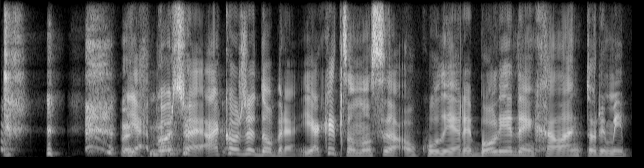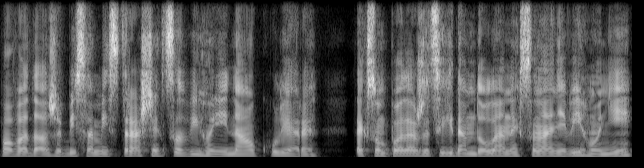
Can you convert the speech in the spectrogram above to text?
ja, počkaj, akože dobre, ja keď som nosila okuliare, bol jeden chalan, ktorý mi povedal, že by sa mi strašne chcel vyhoniť na okuliare. Tak som povedal, že si ich dám dole a nech sa na ne vyhoní,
